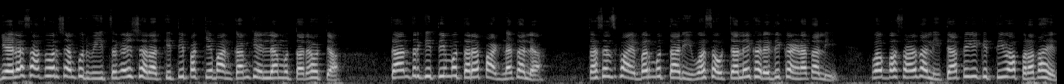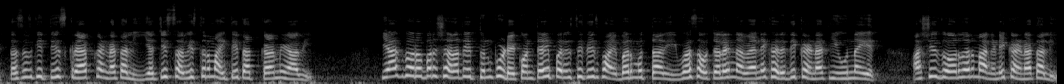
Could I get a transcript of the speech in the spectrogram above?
गेल्या सात वर्षांपूर्वी इचलकरंजी शहरात किती पक्के बांधकाम केलेल्या मुताऱ्या होत्या त्यानंतर किती मुताऱ्या पाडण्यात आल्या तसेच फायबर मुतारी व शौचालय खरेदी करण्यात आली व बसवण्यात आली. त्यापैकी किती वापरात आहेत? तसेच किती स्क्रॅप करण्यात आली? याची सविस्तर माहिती तात्काळ मिळावी. याचबरोबर शहरात येथून पुढे कोणत्याही परिस्थितीत फायबर मुतारी व शौचालय नव्याने खरेदी करण्यात येऊ नयेत अशी जोरदार मागणी करण्यात आली.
